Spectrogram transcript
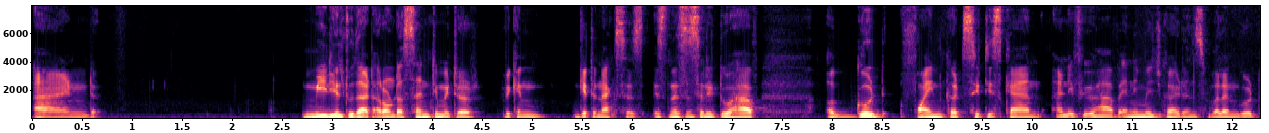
and medial to that around a centimeter we can get an access. It's necessary to have a good fine cut ct scan. And if you have an image guidance well and good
